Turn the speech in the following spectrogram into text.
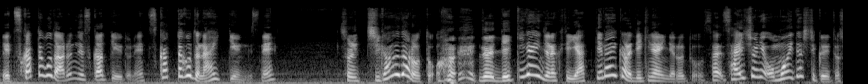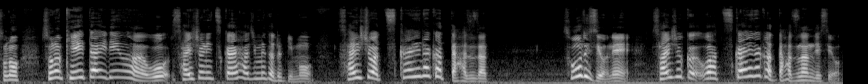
で、使ったことあるんですかって言うとね、使ったことないって言うんですね。それ違うだろうと。できないんじゃなくてやってないからできないんだろうと。最初に思い出してくれと。その、その携帯電話を最初に使い始めた時も、最初は使えなかったはずだ。そうですよね。最初は使えなかったはずなんですよ。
